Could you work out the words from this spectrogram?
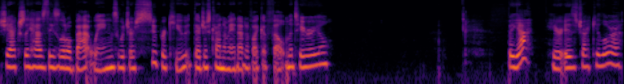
she actually has these little bat wings, which are super cute. They're just kind of made out of like a felt material. But yeah, here is Draculaura.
